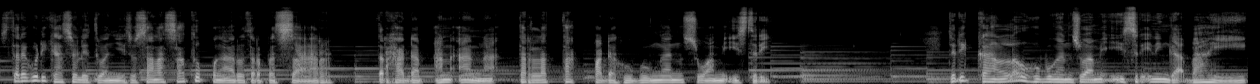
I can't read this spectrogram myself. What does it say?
Saudaraku dikasih oleh Tuhan Yesus, salah satu pengaruh terbesar terhadap anak-anak terletak pada hubungan suami istri. Jadi kalau hubungan suami istri ini nggak baik,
